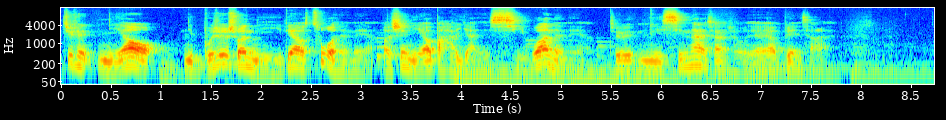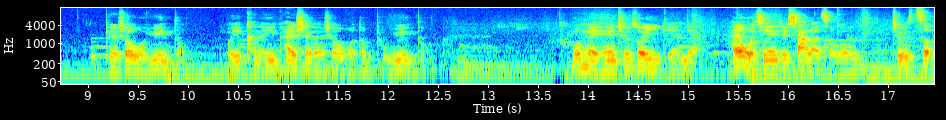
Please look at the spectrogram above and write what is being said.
就是你要，你不是说你一定要做成那样，而是你要把它养成习惯的那样，就是你心态上首先要变下来。比如说我运动，我一可能一开始的时候我都不运动，我每天就做一点点，还有我今天就下楼走个就走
